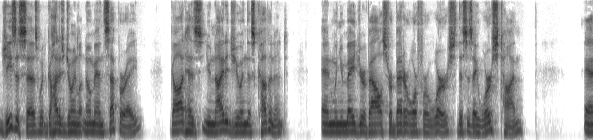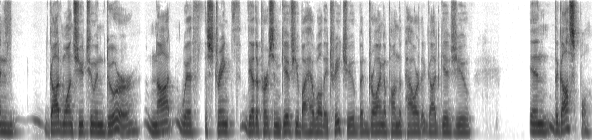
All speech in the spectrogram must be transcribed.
Jesus says, What God has joined, let no man separate. God has united you in this covenant. And when you made your vows for better or for worse, this is a worse time. And God wants you to endure, not with the strength the other person gives you by how well they treat you, but drawing upon the power that God gives you in the gospel.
